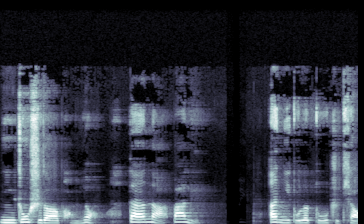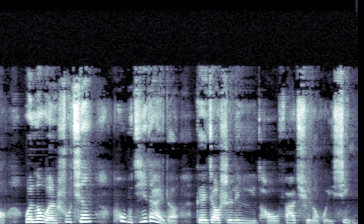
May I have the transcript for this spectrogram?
你忠实的朋友戴安娜·巴里。安妮读了读纸条，吻了吻书签，迫不及待地给教室另一头发去了回信。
